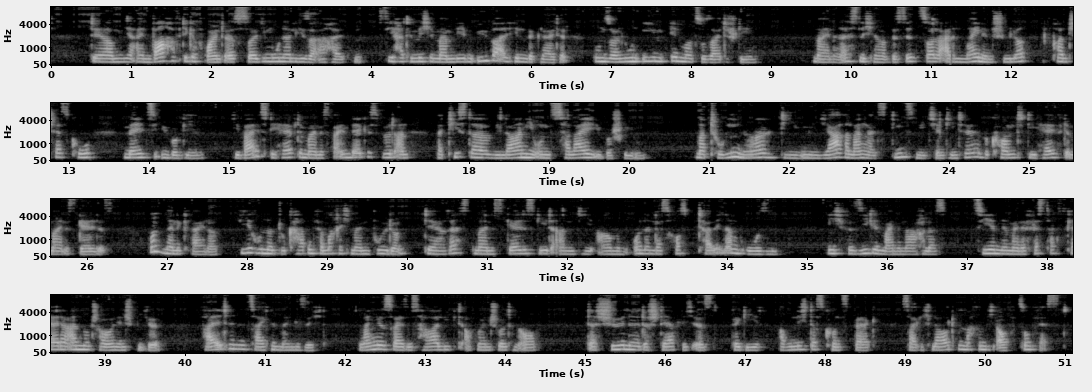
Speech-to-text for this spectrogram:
der mir ein wahrhaftiger Freund ist, soll die Mona Lisa erhalten. Sie hatte mich in meinem Leben überall hin begleitet und soll nun ihm immer zur Seite stehen. Mein restlicher Besitz soll an meinen Schüler Francesco Melzi übergehen. Jeweils die Hälfte meines Weinberges wird an Battista Villani und Salai überschrieben. Maturina, die mir jahrelang als Dienstmädchen diente, bekommt die Hälfte meines Geldes. Und meine Kleider. 400 Dukaten vermache ich meinen Brüdern. Der Rest meines Geldes geht an die Armen und an das Hospital in Ambrosi. Ich versiegel meinen Nachlass, ziehe mir meine Festtagskleider an und schaue in den Spiegel. Falten zeichnen mein Gesicht. Langes weißes Haar liegt auf meinen Schultern auf. Das Schöne, das sterblich ist, vergeht, aber nicht das Kunstwerk, sage ich laut und mache mich auf zum Fest.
